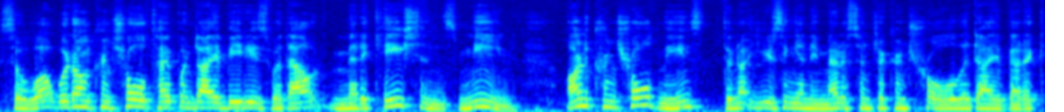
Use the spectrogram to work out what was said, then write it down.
So what would uncontrolled type 1 diabetes without medications mean? Uncontrolled means they're not using any medicine to control the diabetic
